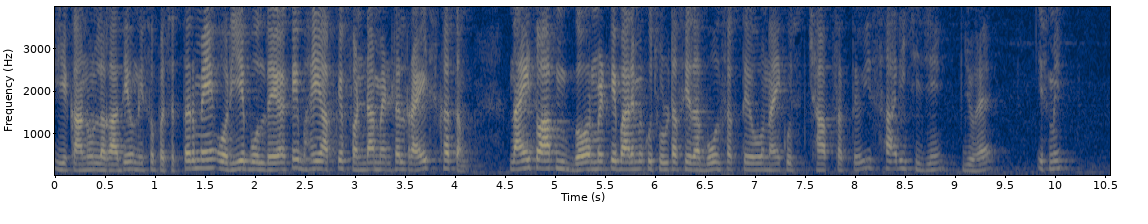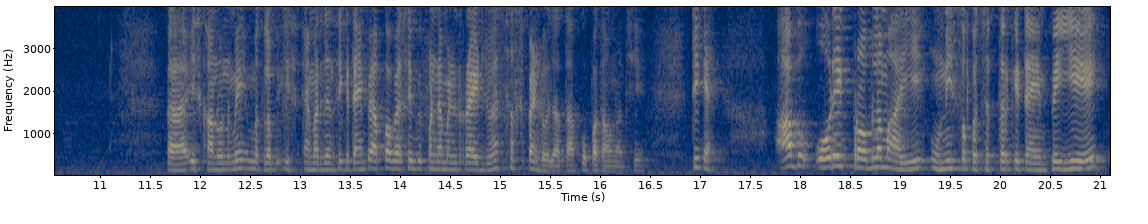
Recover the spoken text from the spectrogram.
ये कानून लगा दिया 1975 में और ये बोल देगा कि भाई आपके फंडामेंटल राइट्स खत्म। ना ही तो आप गवर्नमेंट के बारे में कुछ उल्टा सीधा बोल सकते हो, ना ही कुछ छाप सकते हो। ये सारी चीज़ें जो है इसमें इस कानून में मतलब इस इमरजेंसी के टाइम पे आपका वैसे भी फंडामेंटल राइट जो है सस्पेंड हो जाता है, आपको पता होना चाहिए। ठीक है? अब और एक प्रॉब्लम आई 1975 के टाइम पे, ये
